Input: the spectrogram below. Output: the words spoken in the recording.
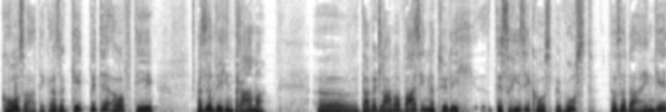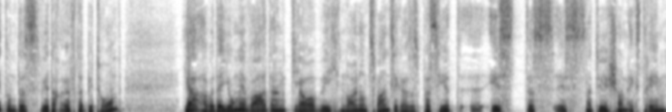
Großartig. Also geht bitte auf die, also natürlich ein Drama. Äh, David Lama war sich natürlich des Risikos bewusst, dass er da eingeht und das wird auch öfter betont. Ja, aber der Junge war dann, glaube ich, 29, als es passiert äh, ist. Das ist natürlich schon extrem,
